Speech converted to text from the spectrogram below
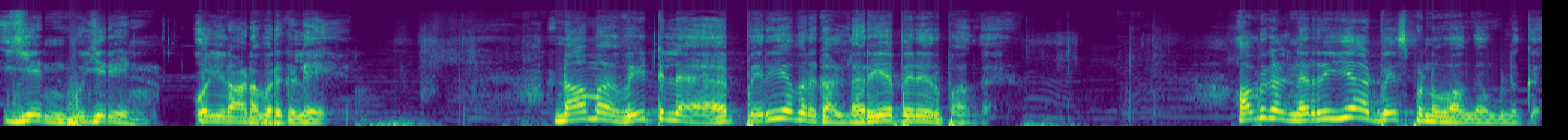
என் உயிரின் உயிரானவர்களே. நாம் வீட்டில் பெரியவர்கள் நிறைய பேர் இருப்பாங்க. அவர்கள் நிறைய அட்வைஸ் பண்ணுவாங்க உங்களுக்கு.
